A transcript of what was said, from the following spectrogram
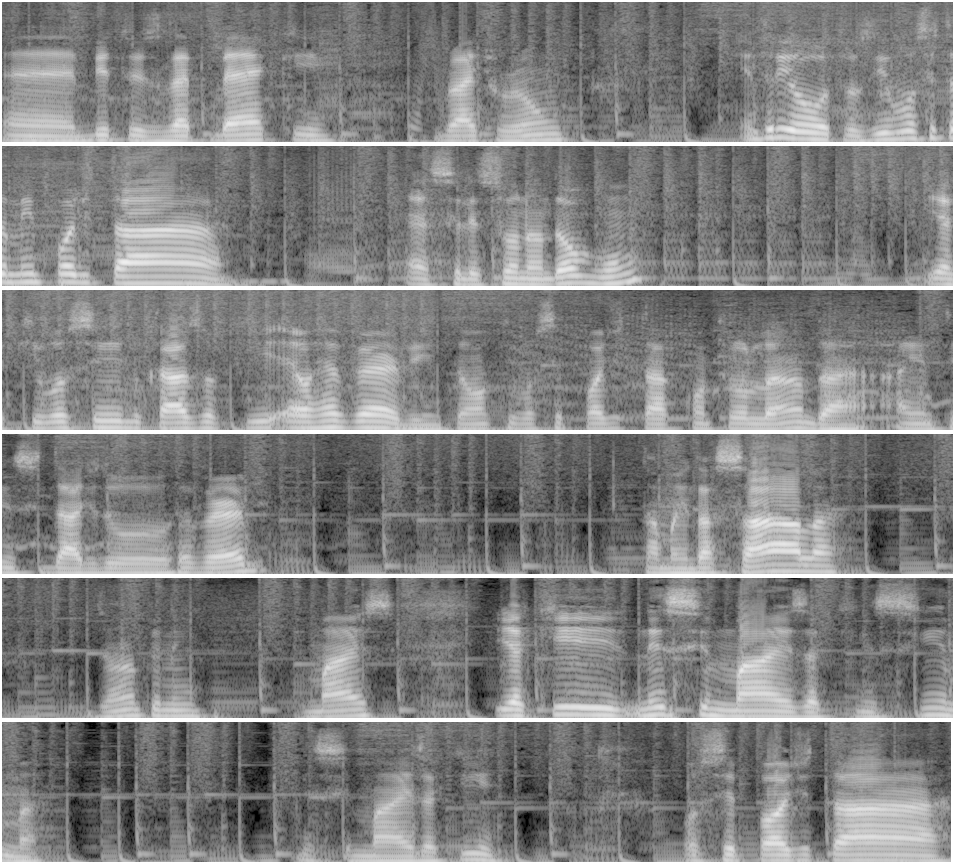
é, Beatles Slapback, Bright Room, entre outros. E você também pode estar tá, é, selecionando algum. E aqui você, no caso aqui é o reverb, então aqui você pode estar tá controlando a, a intensidade do reverb, tamanho da sala, dampening, mais. E aqui nesse mais aqui em cima, esse mais aqui, você pode estar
